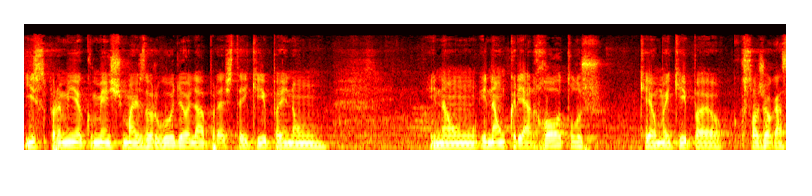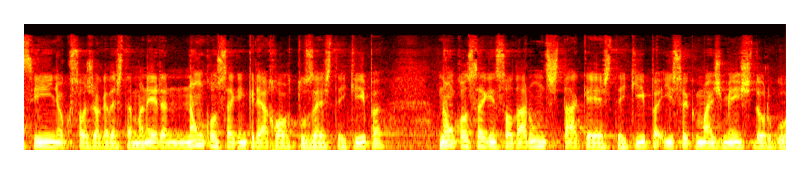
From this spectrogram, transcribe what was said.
Isso para mim é o que me enche mais de orgulho, é olhar para esta equipa e não, e não, e não criar rótulos, que é uma equipa que só joga assim ou que só joga desta maneira. Não conseguem criar rótulos a esta equipa, não conseguem só dar um destaque a esta equipa. Isso é o que mais me enche de orgulho.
